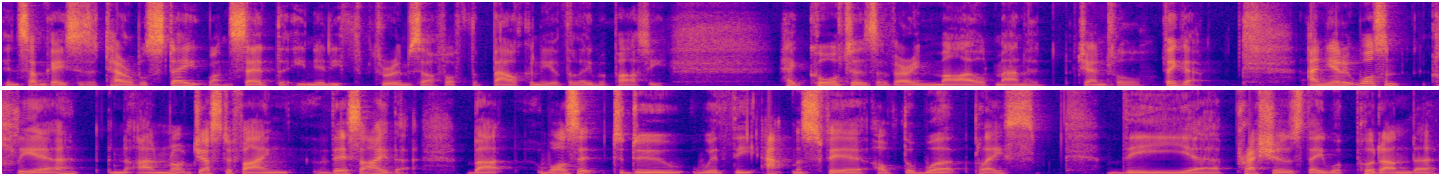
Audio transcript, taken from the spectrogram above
in some cases a terrible state. One said that he nearly threw himself off the balcony of the Labour Party headquarters, a very mild mannered, gentle figure. And yet it wasn't clear, and I'm not justifying this either, but was it to do with the atmosphere of the workplace, the uh, pressures they were put under,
